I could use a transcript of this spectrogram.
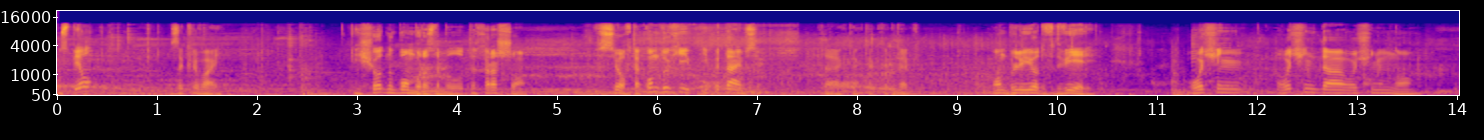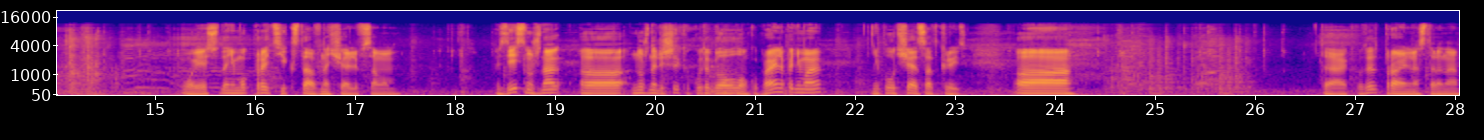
Успел? Закрывай. Еще одну бомбу раздобыл. Это хорошо. Все, в таком духе и пытаемся. Так, так, так, так, так. Он блюет в дверь. Очень, очень, да, очень умно. Ой, я сюда не мог пройти, кстати, в начале, в самом. Здесь нужна, э, нужно решить какую-то головоломку. Правильно понимаю? Не получается открыть. А... Так, вот это правильная сторона.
